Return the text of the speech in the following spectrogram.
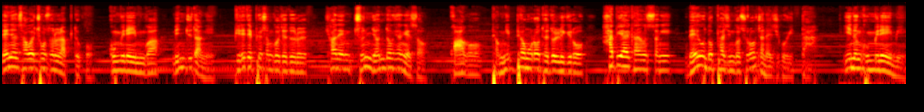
내년 4월 총선을 앞두고 국민의힘과 민주당이 비례대표 선거제도를 현행 준연동형에서 과거 병립형으로 되돌리기로 합의할 가능성이 매우 높아진 것으로 전해지고 있다. 이는 국민의힘이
